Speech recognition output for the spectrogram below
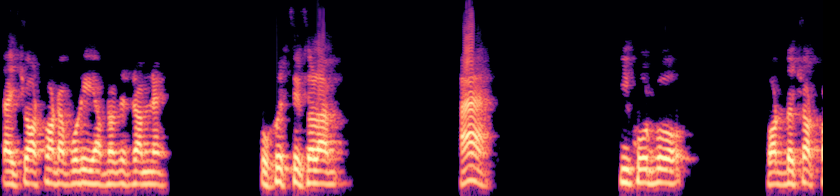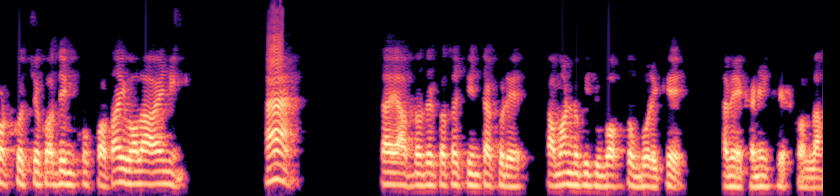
তাই চটমাটা পড়ি আপনাদের সামনে উপস্থিত হলাম। হ্যাঁ? কি করব? বড্ড চটপট করছে, কদিন কথাই বলা হয়নি। হ্যাঁ? তাই আপনাদের কথা চিন্তা করে সামান্য কিছু বক্তব্য রেখে আমি এখানেই শেষ করলাম।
